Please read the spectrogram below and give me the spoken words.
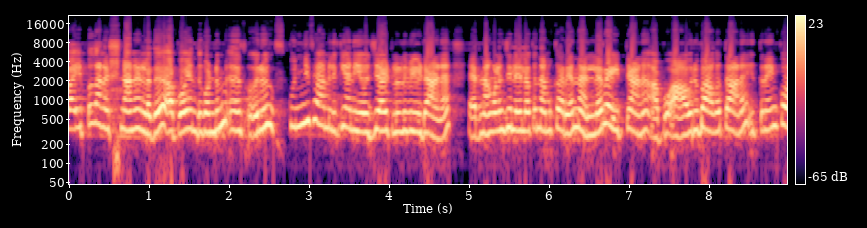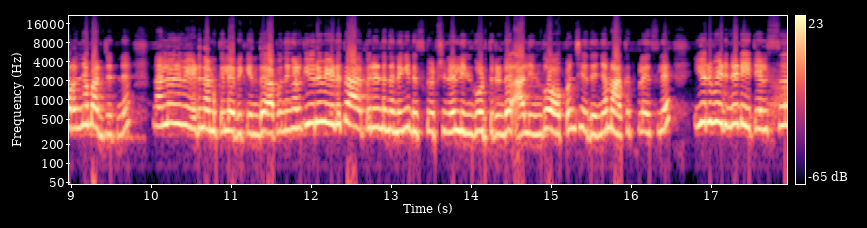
പൈപ്പ് കണക്ഷനാണ് ഉള്ളത് അപ്പോൾ എന്തുകൊണ്ടും ഒരു കുഞ്ഞു ഫാമിലിക്ക് അനുയോജ്യമായിട്ടുള്ളൊരു വീടാണ്. എറണാകുളം ജില്ലയിലൊക്കെ നമുക്കറിയാം നല്ല റേറ്റ് ആണ് അപ്പോൾ ആ ഒരു ഭാഗത്താണ് ഇത്രയും കുറഞ്ഞ ബഡ്ജറ്റിന് നല്ലൊരു വീട് നമുക്ക് ലഭിക്കുന്നത്. അപ്പോൾ നിങ്ങൾക്ക് ഈ ഒരു വീട് താല്പര്യം ഉണ്ടെന്നുണ്ടെങ്കിൽ ഡിസ്ക്രിപ്ഷനിൽ ലിങ്ക് കൊടുത്തിട്ടുണ്ട്. ആ ലിങ്ക് ഓപ്പൺ ചെയ്ത് കഴിഞ്ഞാൽ മാർക്കറ്റ് പ്ലേസിൽ ഈ ഒരു വീടിന്റെ ഡീറ്റെയിൽസ്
